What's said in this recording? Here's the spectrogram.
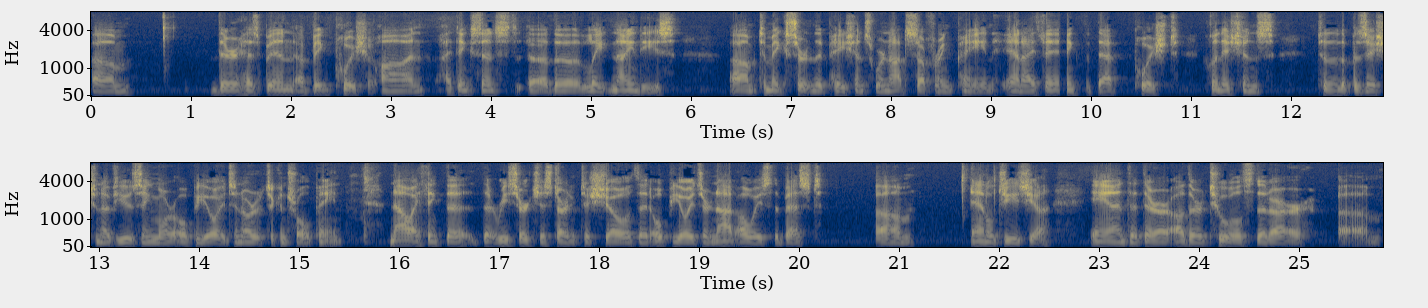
um, there has been a big push on, I think, since uh, the late 90s um, to make certain that patients were not suffering pain. And I think that that pushed clinicians to the position of using more opioids in order to control pain. Now I think the, the research is starting to show that opioids are not always the best um, analgesia and that there are other tools that are um,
